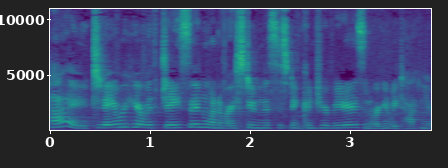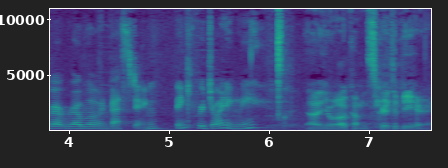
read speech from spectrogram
Hi, today we're here with Jason, one of our student assistant contributors, and we're going to be talking about robo investing. Thank you for joining me. Uh, you're welcome. It's great to be here.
